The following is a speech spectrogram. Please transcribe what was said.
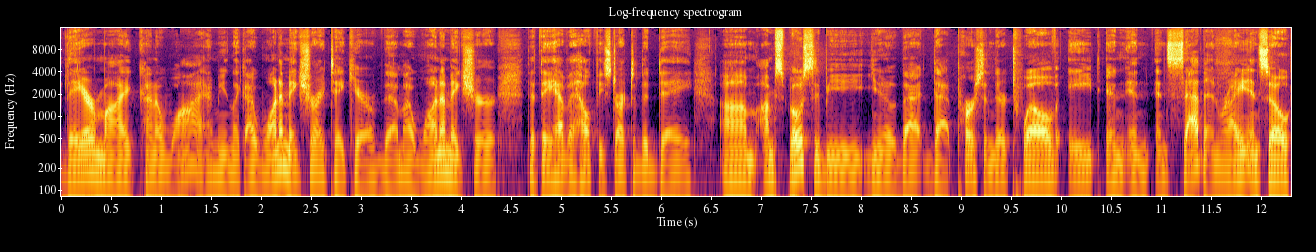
they are my kind of why. I mean, like I want to make sure I take care of them. I want to make sure that they have a healthy start to the day. Um, I'm supposed to be, you know, that that person. They're 12, 8, and and, and 7, right? And so,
